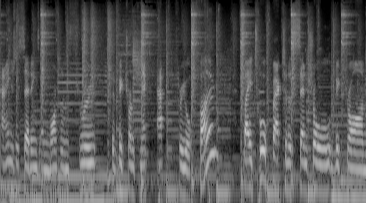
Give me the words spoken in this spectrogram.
change the settings and monitor them through the Victron Connect app through your phone they talk back to the central Victron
